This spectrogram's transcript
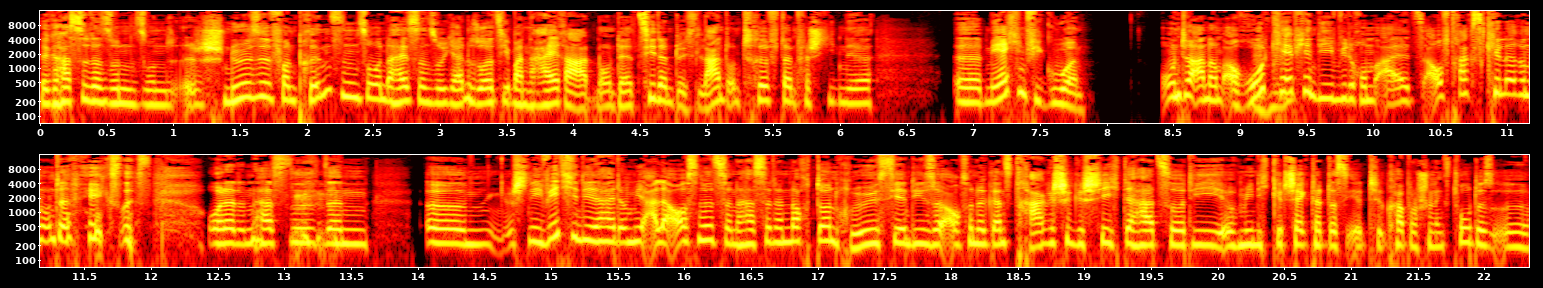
da hast du dann so ein, so ein Schnösel von Prinzen so und da heißt dann so, ja, du sollst jemanden heiraten und der zieht dann durchs Land und trifft dann verschiedene äh, Märchenfiguren unter anderem auch Rotkäppchen, mhm. die wiederum als Auftragskillerin unterwegs ist. Oder dann hast du dann ähm, Schneewittchen, die halt irgendwie alle ausnutzt. Und dann hast du dann noch Dornröschen, die so auch so eine ganz tragische Geschichte hat, so die irgendwie nicht gecheckt hat, dass ihr Körper schon längst tot ist. Äh,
